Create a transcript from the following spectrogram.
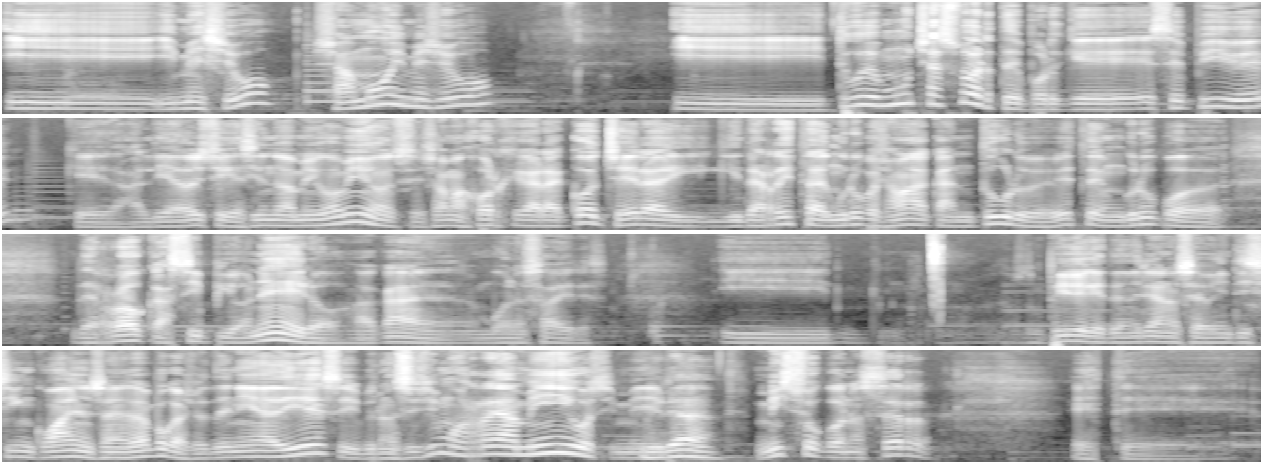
Y, y me llevó, llamó y me llevó. Y tuve mucha suerte porque ese pibe, que al día de hoy sigue siendo amigo mío, se llama Jorge Garacoche, era el guitarrista de un grupo llamado Canturbe, ¿viste? Un grupo de, rock así pionero acá en Buenos Aires. Y un pibe que tendría, no sé, 25 años en esa época, yo tenía 10, y nos hicimos re amigos y me, Mirá. me hizo conocer este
